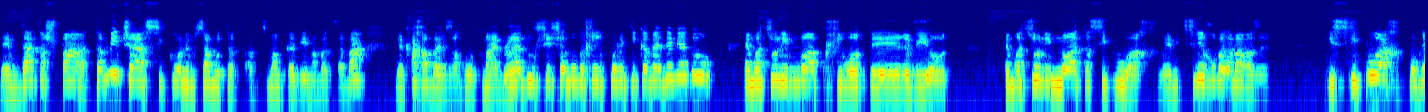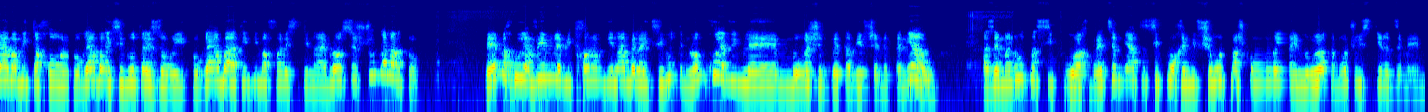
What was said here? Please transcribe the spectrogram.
בעמדת השפעה, תמיד שהיה סיכון הם שמו את עצמם קדימה בצבא, וככה באזרחות. מה, הם לא ידעו שישלמו מחיר פוליטי כבד? הם ידעו. הם רצו למנוע בחירות אה, רביעיות, הם רצו למנוע את הסיפוח, והם הצליחו בדבר הזה. כי סיפוח פוגע בביטחון, פוגע ביציבות האזורית, פוגע בעתיד עם הפלסטינאים, לא עושה שום דבר טוב. והם מחויבים לביטחון המדינה וליציבות, הם לא מחויבים למורשת בית אביו של נתניהו. אז הם מנעו את הסיפוח, בעצם מניעת הסיפוח הם אפשרו את מה שקורה עם האמירויות, למרות שהוא הסתיר את זה מהם.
